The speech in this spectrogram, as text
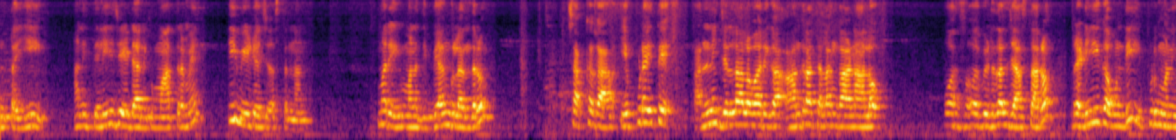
ఉంటాయి అని తెలియజేయడానికి మాత్రమే ఈ వీడియో చేస్తున్నాను. మరి మన దివ్యాంగులందరూ చక్కగా ఎప్పుడైతే అన్ని జిల్లాల వారీగా ఆంధ్ర తెలంగాణలో విడుదల చేస్తారో రెడీగా ఉండి ఇప్పుడు మనం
